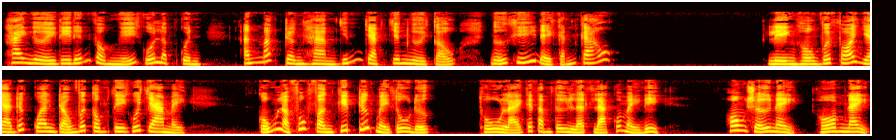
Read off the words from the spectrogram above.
Hai người đi đến phòng nghỉ của Lập Quỳnh, ánh mắt Trần Hàm dính chặt trên người cậu, ngữ khí đầy cảnh cáo. Liên hôn với phó gia rất quan trọng với công ty của cha mày. Cũng là phúc phần kiếp trước mày tu được. Thu lại cái tâm tư lệch lạc của mày đi. Hôn sự này, hôm nay,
